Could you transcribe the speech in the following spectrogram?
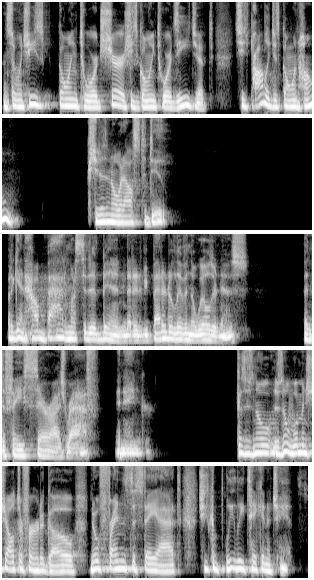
And so when she's going towards Shur, she's going towards Egypt, she's probably just going home. Because she doesn't know what else to do. But again, how bad must it have been that it'd be better to live in the wilderness than to face Sarai's wrath and anger? Because there's no there's no woman's shelter for her to go, no friends to stay at. She's completely taken a chance.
